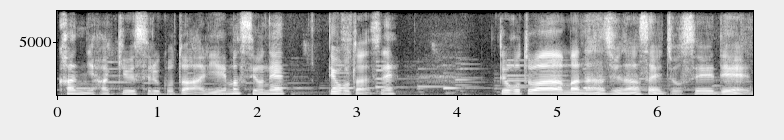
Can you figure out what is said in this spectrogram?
肝に波及することはありえますよねっていうことなんですね。ってことは、まあ、77歳女性で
